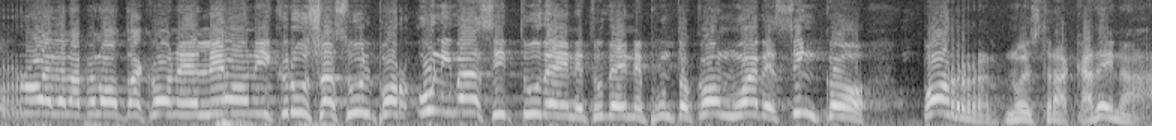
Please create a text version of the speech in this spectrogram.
Rueda la pelota con el León y Cruz Azul por Unimas y TUDN, TUDN.com 95 por nuestra cadena.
